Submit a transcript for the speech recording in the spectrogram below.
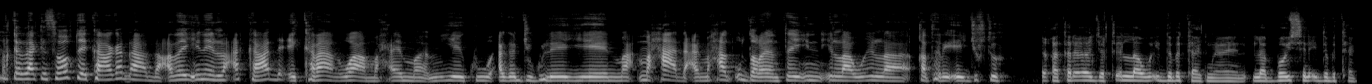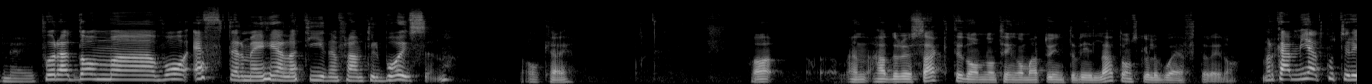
Marka laakiin sababtay kaaga dhaadhacday inay lacag kaa dhici karaan. Waa maxay? Ma miyay ku agajugleeyeen ma- maxaa dhacay? Maxaad u dareentay in ilaa ilaa qatari ay jirto? Qatar oo jirta ilaa way idaba taagnaayeen. Ilaa boysina idaba taagnaayeen. För att de var efter mig hela tiden fram till boysen Okej. Ja, men hade du sagt till dem någonting om att du inte ville att de skulle gå efter dig då? marka miyaad ku tiri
